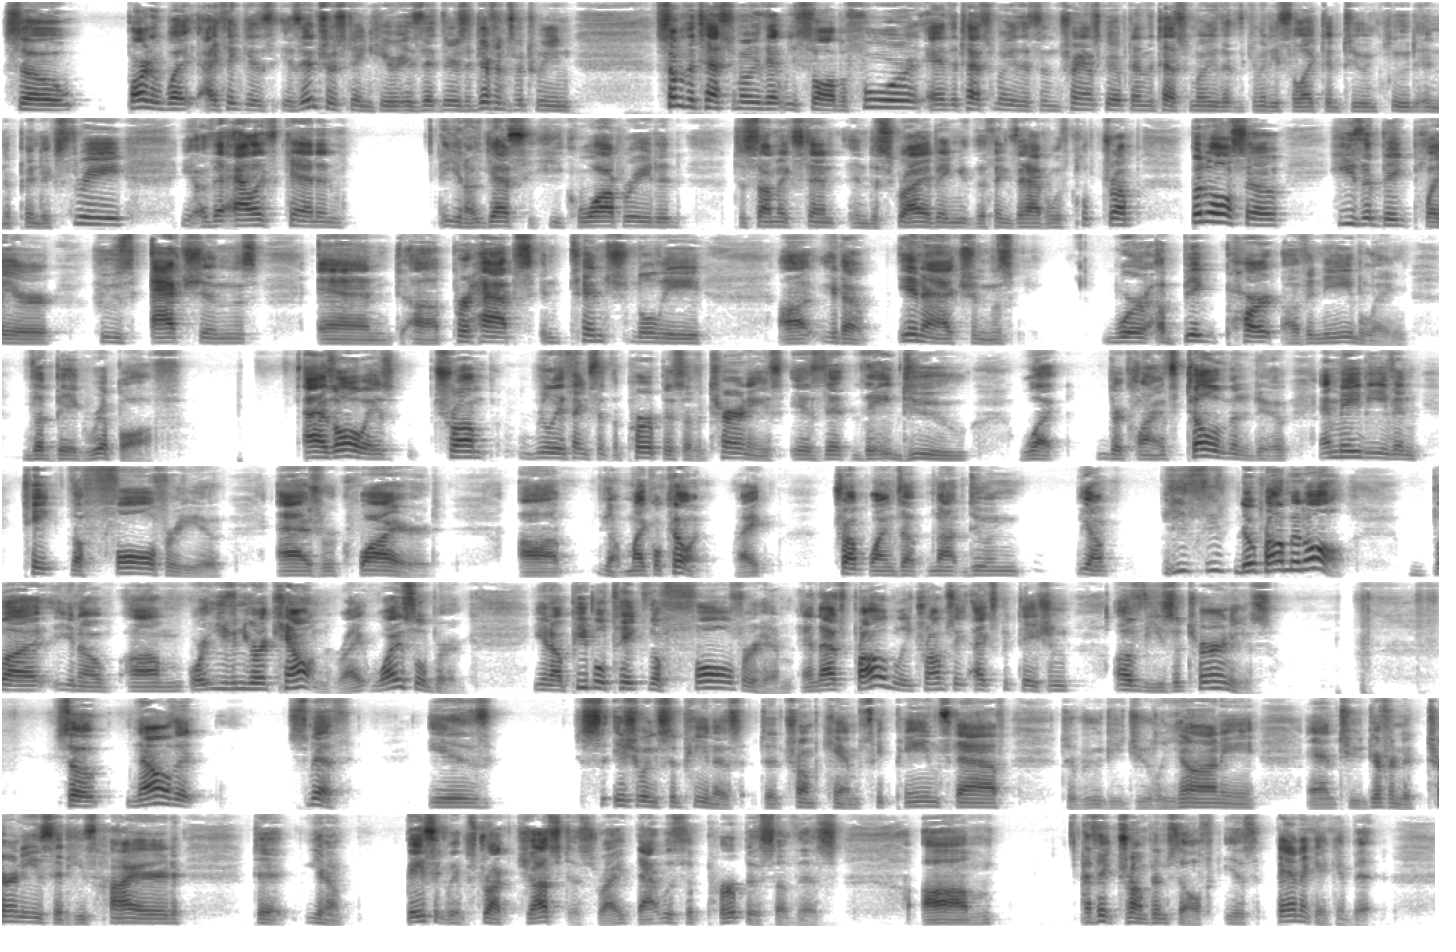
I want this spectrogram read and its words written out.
So, part of what I think is, is interesting here is that there's a difference between some of the testimony that we saw before and the testimony that's in the transcript and the testimony that the committee selected to include in Appendix 3. You know, the Alex Cannon you know, yes, he cooperated to some extent in describing the things that happened with Trump, but also he's a big player whose actions and uh, perhaps intentionally, uh, you know, inactions were a big part of enabling the big ripoff. As always, Trump really thinks that the purpose of attorneys is that they do what their clients tell them to do, and maybe even take the fall for you as required. Uh, you know, Michael Cohen, right? Trump winds up not doing, you know, he's, he's no problem at all. But, you know, um, or even your accountant, right? Weisselberg. You know, people take the fall for him. And that's probably Trump's expectation of these attorneys. So now that Smith is issuing subpoenas to Trump campaign staff, to Rudy Giuliani and to different attorneys that he's hired to, you know, basically obstruct justice, right? That was the purpose of this. Um, I think Trump himself is panicking a bit.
